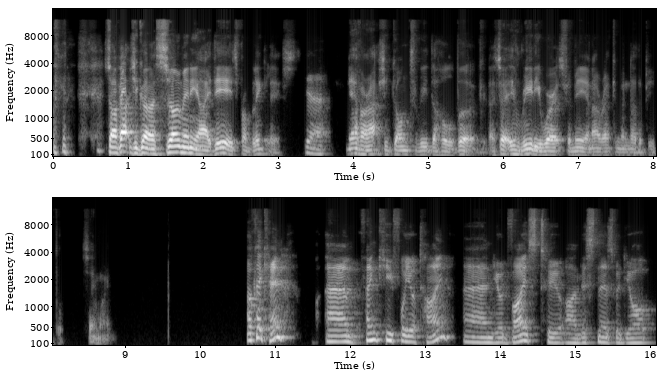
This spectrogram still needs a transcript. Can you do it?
so I've actually got so many ideas from Blinkist. Yeah never actually gone to read the whole book. So it really works for me, and I recommend other people same way. Okay, Ken. Um, thank you for your time and your advice to our listeners with your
